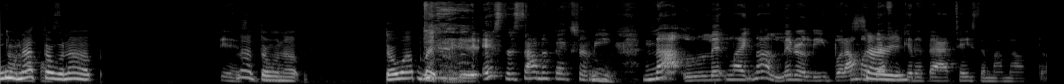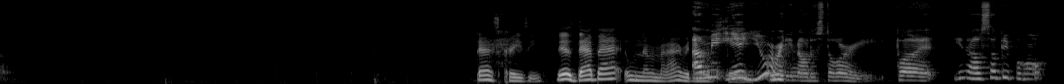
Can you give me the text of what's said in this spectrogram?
Ooh, not on throwing site. up. I'm Not throwing up. Throw up like. it's the sound effects for me. Mm. Not lit like not literally, but I'm gonna Sorry. definitely get a bad taste in my mouth though. That's crazy. There's that bad? Oh, never mind. I already. I mean, yeah, you already know the story, but you know, some people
